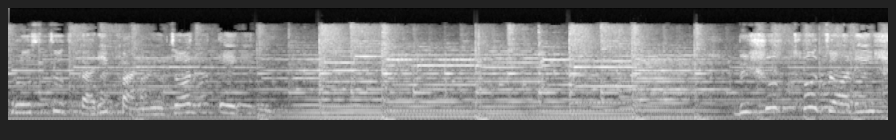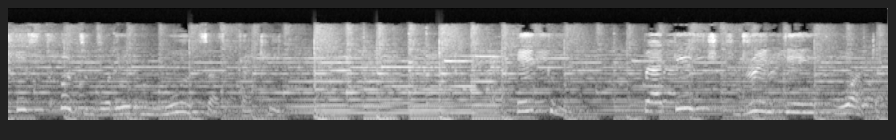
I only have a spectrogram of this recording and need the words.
প্রস্তুতকারী পানীয় জল এগনি বিশুদ্ধ জলে সুস্থ জীবনের মূল চাকাঠি। এগনি প্যাকেজ ড্রিঙ্কিং ওয়াটার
